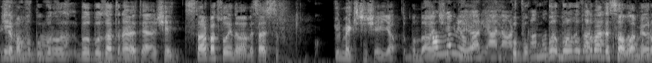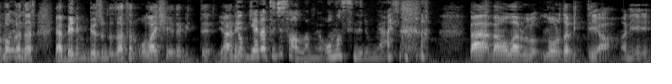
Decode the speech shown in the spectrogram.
işte ben bu, bu, bunu, bu, bu zaten evet yani şey Starbucks olayında ben mesela sırf gülmek için şey yaptım. Bunu da aynı şekilde yani. yani artık Bu, bu, bu, mı? bunu, bunu Zaten ben de sallamıyorum o kadar. Ya benim gözümde zaten olay şeyde bitti. Yani Yok yaratıcı sallamıyor. Ona sinirim yani. ben ben onlar Lord'a bitti ya. Hani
